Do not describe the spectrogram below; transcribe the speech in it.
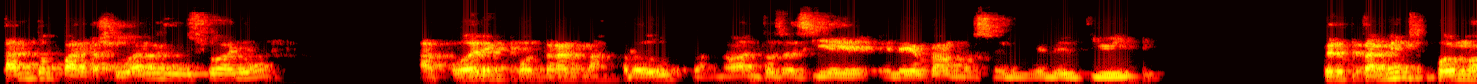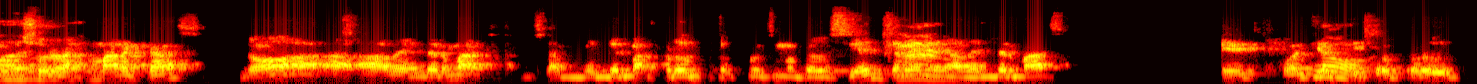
tanto para ayudar al usuario a poder encontrar más productos, ¿no? Entonces sí elevamos el, el LTV, pero también podemos ayudar a las marcas, ¿no? A, a, vender más, o sea, vender más productos próxima caducidad y también a vender más eh, cualquier no, tipo de producto.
